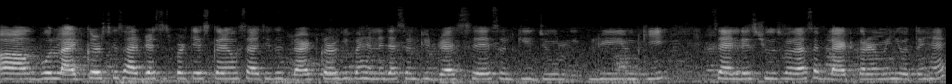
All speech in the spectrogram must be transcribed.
आ, वो लाइट कलर्स के सारे ड्रेसेस परचेज़ करें वो सारी चीज़ें लाइट कलर की पहने जैसे उनकी ड्रेसेस उनकी ज्वेलरी उनकी सैंडल्स शूज़ वगैरह सब लाइट कलर में ही होते हैं।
